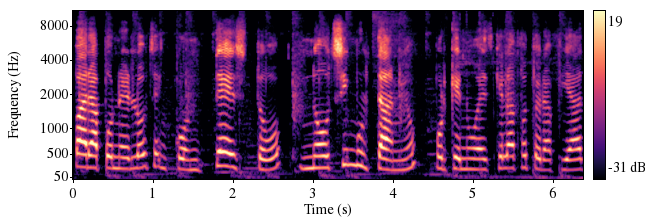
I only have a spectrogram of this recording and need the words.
para ponerlos en contexto, no simultáneo, porque no es que la fotografía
